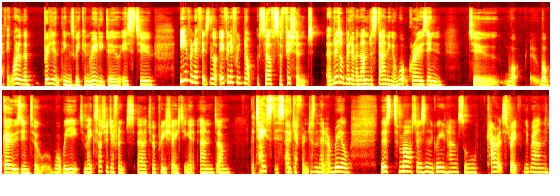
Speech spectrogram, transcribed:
I think one of the brilliant things we can really do is to, even if it's not, even if we're not self sufficient, a little bit of an understanding of what grows in to what what goes into what we eat makes such a difference uh, to appreciating it. And um, the taste is so different, isn't it? A real there's tomatoes in the greenhouse or carrots straight from the ground.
